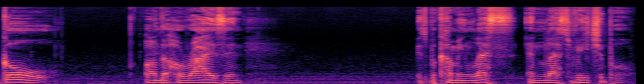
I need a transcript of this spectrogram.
goal on the horizon is becoming less and less reachable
